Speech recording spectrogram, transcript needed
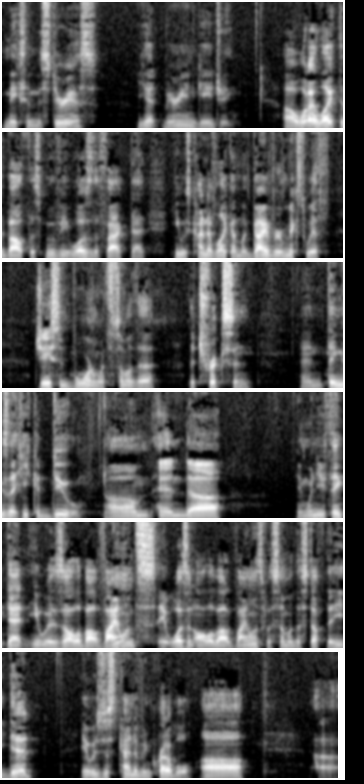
makes him mysterious yet very engaging. Uh, what I liked about this movie was the fact that he was kind of like a MacGyver mixed with Jason Bourne with some of the the tricks and and things that he could do. Um, and uh, and when you think that it was all about violence, it wasn't all about violence with some of the stuff that he did it was just kind of incredible. Uh, uh,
